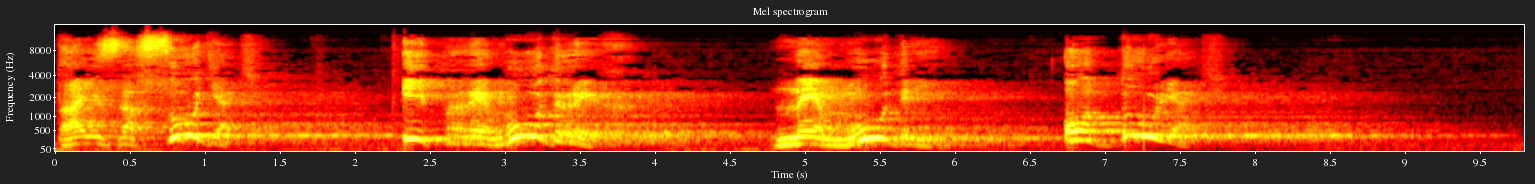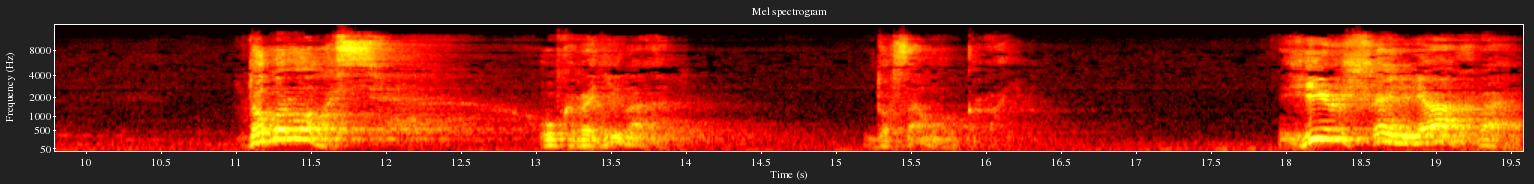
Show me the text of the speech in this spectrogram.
Та й засудять і премудрих немудрі одурять. Доборолась Україна до самого краю. Гірше ляха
